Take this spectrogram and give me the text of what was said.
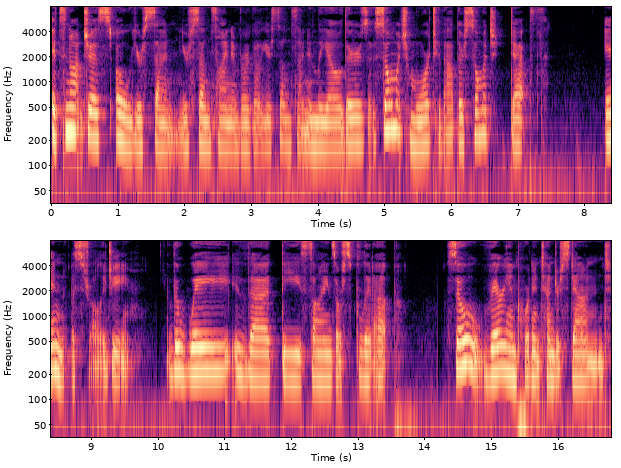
it's not just, oh, your sun, your sun sign in Virgo, your sun sign in Leo. There's so much more to that. There's so much depth in astrology. The way that the signs are split up so very important to understand.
